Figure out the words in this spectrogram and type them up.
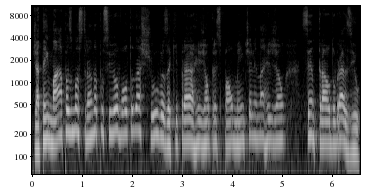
Já tem mapas mostrando a possível volta das chuvas aqui para a região, principalmente ali na região central do Brasil.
